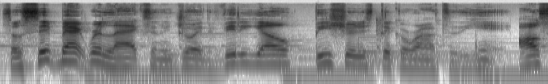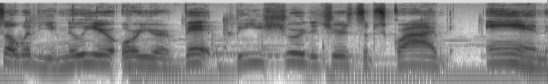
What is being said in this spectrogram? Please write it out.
So sit back, relax, and enjoy the video. Be sure to stick around to the end. Also, whether you're new here or you're a vet, be sure that you're subscribed and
